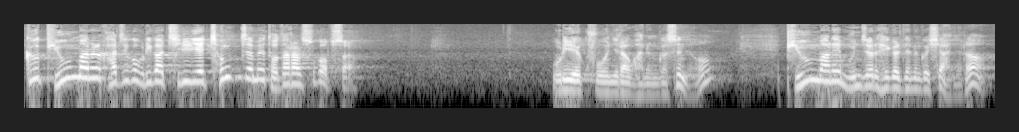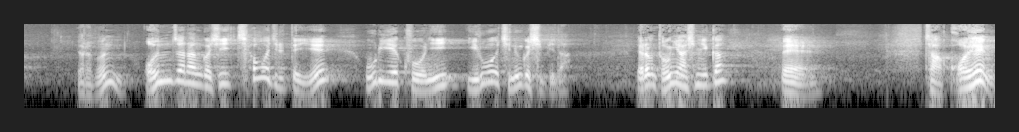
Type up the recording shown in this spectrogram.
그 비움만을 가지고 우리가 진리의 정점에 도달할 수가 없어요. 우리의 구원이라고 하는 것은요, 비움만의 문제로 해결되는 것이 아니라 여러분, 온전한 것이 채워질 때에 우리의 구원이 이루어지는 것입니다. 여러분 동의하십니까? 네. 자, 고행,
